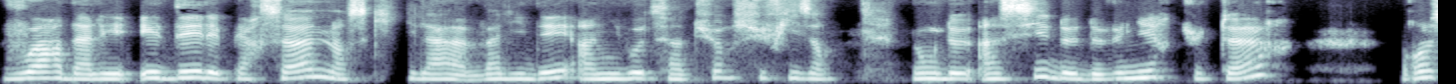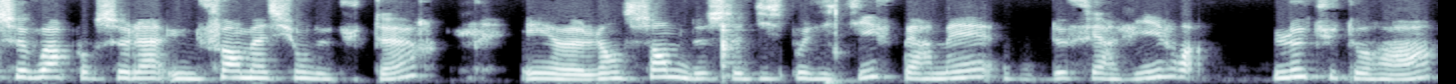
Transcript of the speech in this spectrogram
voire d'aller aider les personnes lorsqu'il a validé un niveau de ceinture suffisant. Donc ainsi de devenir tuteur, recevoir pour cela une formation de tuteur et euh, l'ensemble de ce dispositif permet de faire vivre le tutorat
